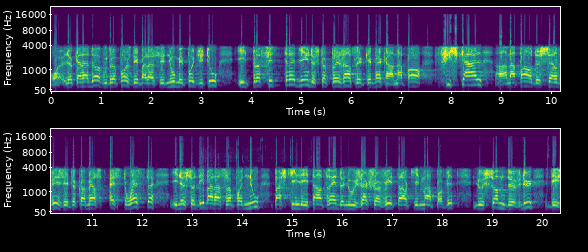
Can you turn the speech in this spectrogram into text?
le Canada voudra pas se débarrasser de nous, mais pas du tout. Il profite très bien de ce que représente le Québec en apport fiscal, en apport de services et de commerce Est-Ouest. Il ne se débarrassera pas de nous parce qu'il est en train de nous achever tranquillement, pas vite. Nous sommes devenus des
